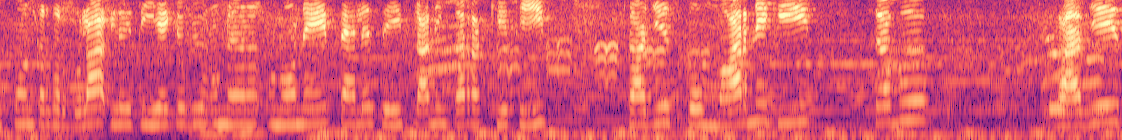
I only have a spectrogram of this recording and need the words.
फ़ोन कर कर बुला लेती है क्योंकि उन्होंने उन्होंने पहले से ही प्लानिंग कर रखी थी राजेश को मारने की। तब राजेश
